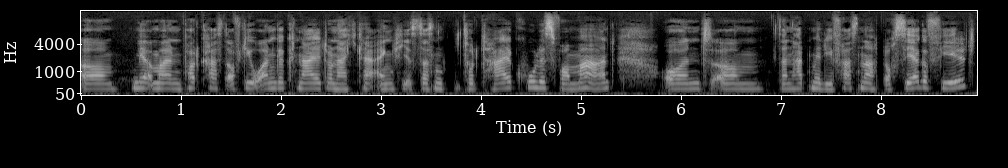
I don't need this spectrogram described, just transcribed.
ähm, mir immer einen Podcast auf die Ohren geknallt und da hab ich gedacht, eigentlich ist das ein total cooles Format. Und ähm, dann hat mir die Fastnacht doch sehr gefehlt.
